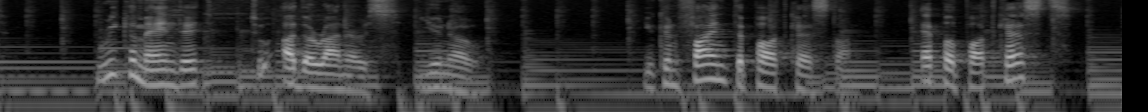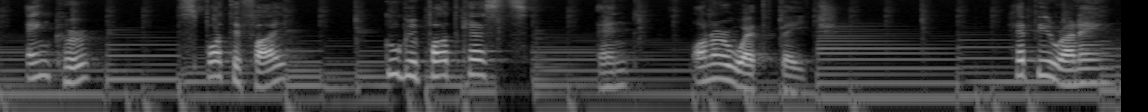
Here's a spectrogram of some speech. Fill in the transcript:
recommend it to other runners you know. You can find the podcast on Apple Podcasts, Anchor, Spotify, Google Podcasts, and on our webpage. Happy running!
